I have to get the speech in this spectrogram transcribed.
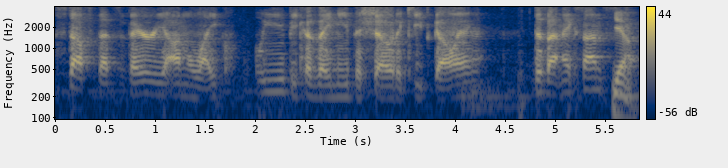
stuff that's very unlikely because they need the show to keep going. Does that make sense? yeah.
